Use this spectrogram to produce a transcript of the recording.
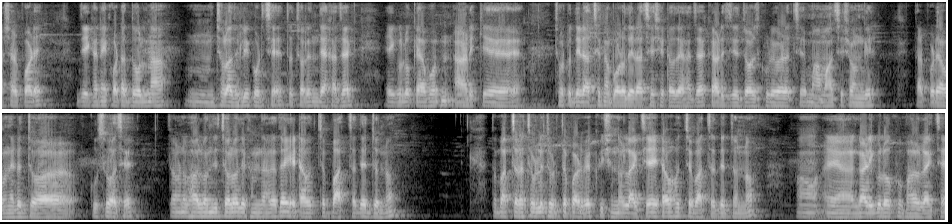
আসার পরে যে এখানে কটা দোলনা ঝোলাঝুলি করছে। তো চলেন দেখা যাক এগুলো কেমন, আর কে ছোটোদের আছে না বড়দের আছে সেটাও দেখা যাক। আর যে জর্জ ঘুরে বেড়াচ্ছে, মামা আছে সঙ্গে। তারপরে আমাদের জ, কুসু আছে। তো আমরা ভাবলাম যে চলো যেখানে দেখা যায় এটা হচ্ছে বাচ্চাদের জন্য। তো বাচ্চারা চড়লে চড়তে পারবে খুব সুন্দর লাগছে। এটাও হচ্ছে বাচ্চাদের জন্য। গাড়িগুলো খুব ভালো লাগছে।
